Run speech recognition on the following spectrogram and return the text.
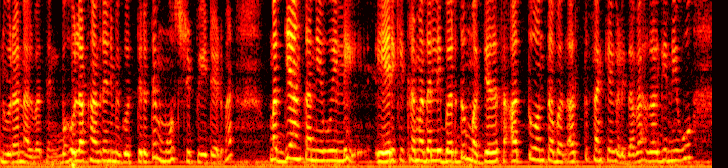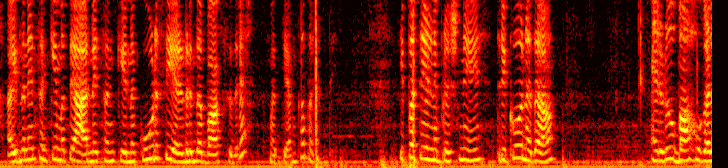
ನೂರ ನಲವತ್ತೆಂಟು ಬಹುಲಕ ಅಂದರೆ ನಿಮಗೆ ಗೊತ್ತಿರುತ್ತೆ ಮೋಸ್ಟ್ ರಿಪೀಟೆಡ್ ಒನ್ ಮಧ್ಯಾಂಕ ನೀವು ಇಲ್ಲಿ ಏರಿಕೆ ಕ್ರಮದಲ್ಲಿ ಬರೆದು ಮಧ್ಯದ ಹತ್ತು ಅಂತ ಬಂದು ಹತ್ತು ಸಂಖ್ಯೆಗಳಿದ್ದಾವೆ ಹಾಗಾಗಿ ನೀವು ಐದನೇ ಸಂಖ್ಯೆ ಮತ್ತು ಆರನೇ ಸಂಖ್ಯೆಯನ್ನು ಕೂಡಿಸಿ ಎರಡರಿಂದ ಬಾಗಿಸಿದ್ರೆ ಮಧ್ಯಾಂಕ ಬರುತ್ತೆ. ಇಪ್ಪತ್ತೇಳನೇ ಪ್ರಶ್ನೆ, ತ್ರಿಕೋನದ ಎರಡೂ ಬಾಹುಗಳ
